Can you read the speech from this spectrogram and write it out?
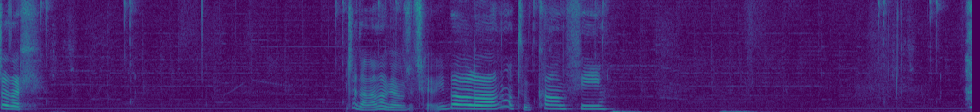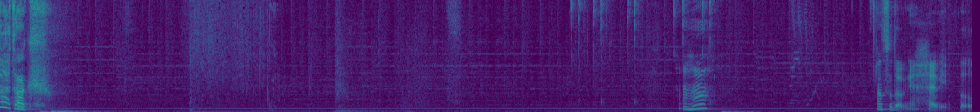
Czy tak... Czy dobra, mogę użyć Heavy Bolo, no tu Confi. Ale tak. Mhm. No cudownie, Heavy Ball.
